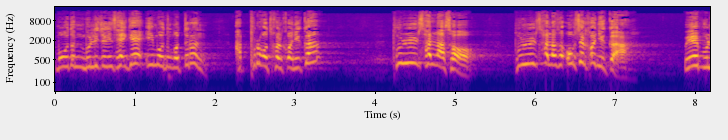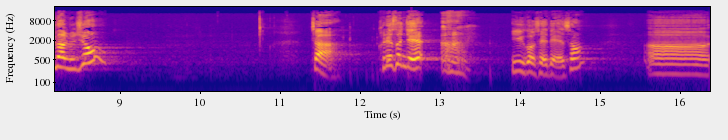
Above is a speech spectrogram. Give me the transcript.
모든 물리적인 세계 이 모든 것들은 앞으로 어떻게 할 거니까 불 살라서 불 살라서 없을 거니까 왜 불 살르죠? 자, 그래서 이제 이것에 대해서 어,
